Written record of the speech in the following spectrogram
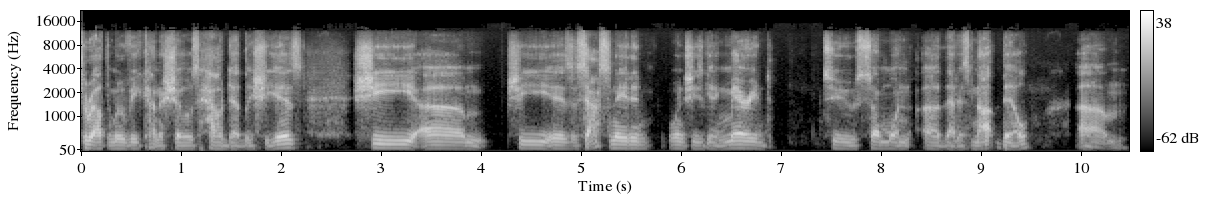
throughout the movie kind of shows how deadly she is. She um, she is assassinated when she's getting married to someone uh, that is not Bill. Um,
